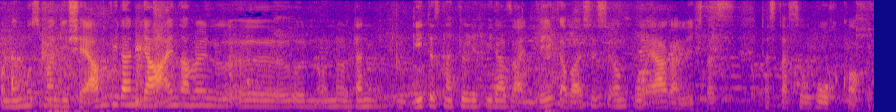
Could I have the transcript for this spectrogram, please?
und dann muss man die Scherben wieder ein Jahr einsammeln äh, und, und, dann geht es natürlich wieder seinen Weg, aber es ist irgendwo ärgerlich, dass, dass das so hochkocht.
